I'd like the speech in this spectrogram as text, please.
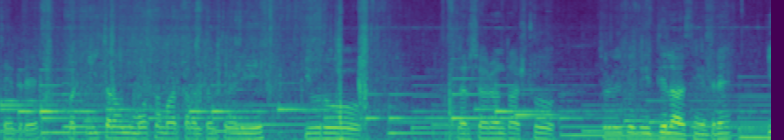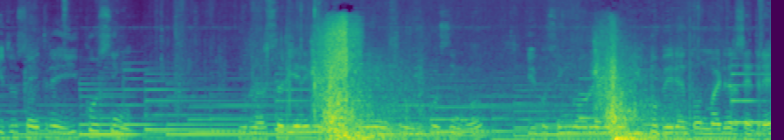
ಸ್ನೇಹಿತರೆ ಬಟ್ ಈ ಥರ ಒಂದು ಮೋಸ ಮಾಡ್ತಾರಂತ ಹೇಳಿ ಇವರು ದರ್ಶಕರು ಅಂತ ಅಷ್ಟು ತಿಳಿದು ಇದ್ದಿಲ್ಲ ಸ್ನೇಹಿತರೆ. ಇದು ಸ್ನೇಹಿತರೆ ಈಕೋ ಸಿಂಗ್ ಇವರು ನರ್ಸರಿ ಏನಿದೆ ಈಕೋ ಸಿಂಗು ಈಕೋ ಸಿಂಗ್ ಅವರು ಈಕೋ ಬೇರೆ ಅಂತ ಒಂದು ಮಾಡಿದ್ದಾರೆ ಸ್ನೇಹಿತರೆ.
